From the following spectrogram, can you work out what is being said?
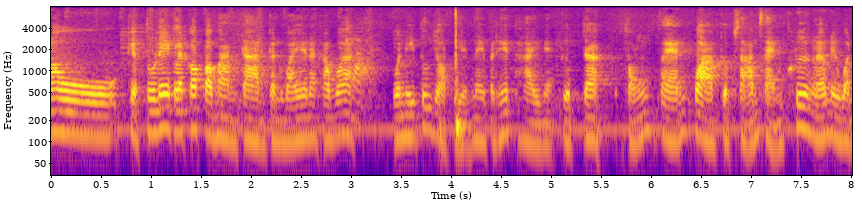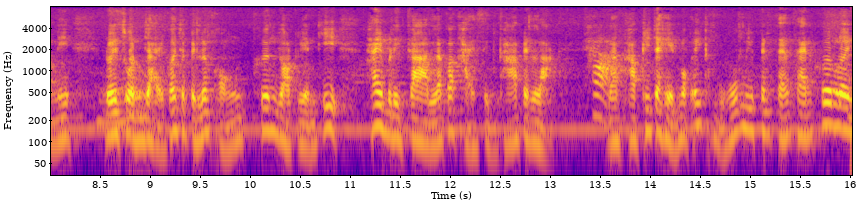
เราเก็บตัวเลขแล้วก็ประมาณการกันไว้นะครับว่าค่ะ วันนี้ตู้หยอดเหรียญในประเทศไทยเนี่ยเกือบจะ 2 0 0แสนกว่าเกือบ3 0 0แสนเครื่องแล้วในวันนี้ โดยส่วนใหญ่ก็จะเป็นเรื่องของเครื่องหยอดเหรียญที่ให้บริการแล้วก็ขายสินค้าเป็นหลักค่ะ นะครับที่จะเห็นว่าเอ้ยโหมีเป็นแสนแสนเครื่องเลย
